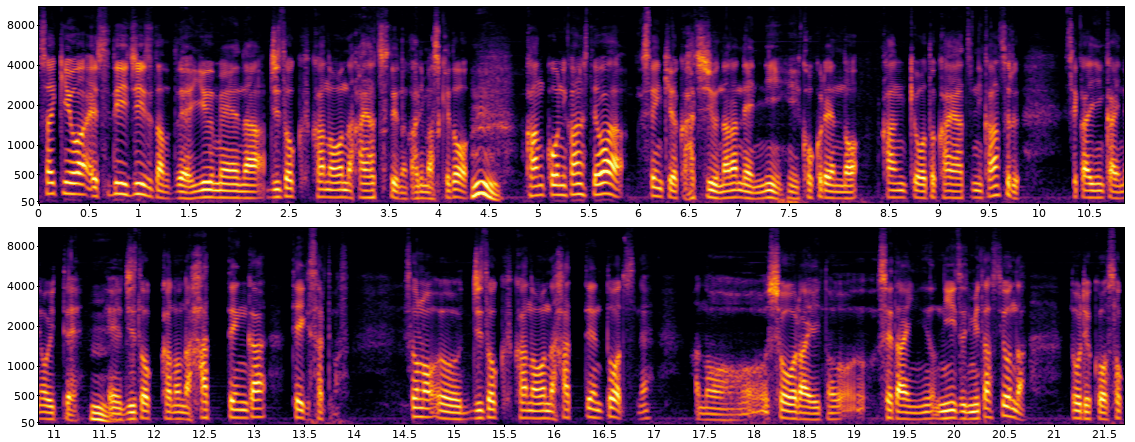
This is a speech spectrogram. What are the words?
最近は SDGs などで有名な持続可能な開発というのがありますけど、うん。観光に関しては1987年に国連の環境と開発に関する世界委員会において、うん、えー、持続可能な発展が定義されています。その持続可能な発展とはですね、あの将来の世代のニーズに満たすような能力を損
